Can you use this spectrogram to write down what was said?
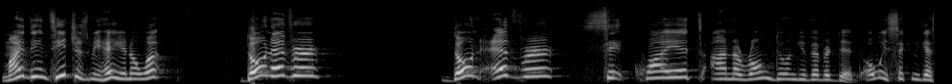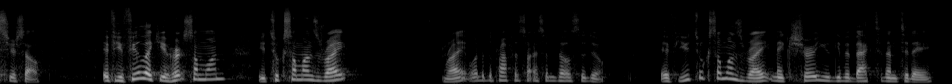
My deen teaches me, hey, you know what? Don't ever, don't ever sit quiet on a wrongdoing you've ever did. Always second guess yourself. If you feel like you hurt someone, you took someone's right, right? What did the Prophet tell us to do? If you took someone's right, make sure you give it back to them today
